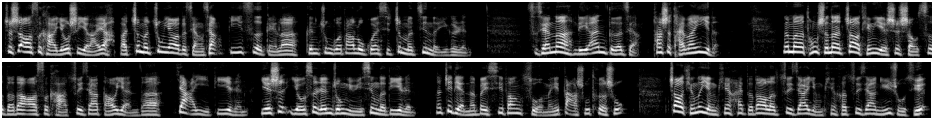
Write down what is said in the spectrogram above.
这是奥斯卡有史以来呀，把这么重要的奖项第一次给了跟中国大陆关系这么近的一个人。此前呢，李安得奖，他是台湾裔的。那么同时呢，赵婷也是首次得到奥斯卡最佳导演的亚裔第一人，也是有色人种女性的第一人。那这点呢，被西方左媒大书特书。赵婷的影片还得到了最佳影片和最佳女主角，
